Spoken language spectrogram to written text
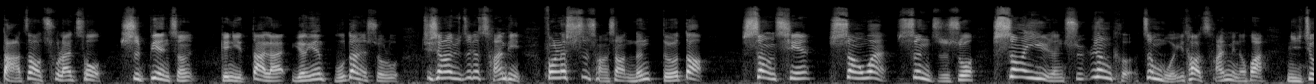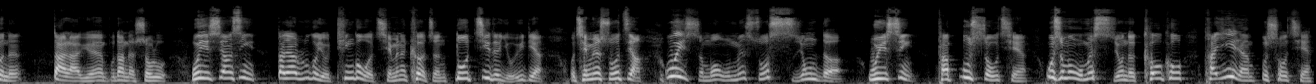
打造出来之后，是变成给你带来源源不断的收入，就相当于这个产品放在市场上能得到上千、上万，甚至说上亿人去认可这某一套产品的话，你就能带来源源不断的收入。我也相信大家如果有听过我前面的课程，都记得有一点，我前面所讲，为什么我们所使用的微信它不收钱，为什么我们使用的 QQ 它依然不收钱？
